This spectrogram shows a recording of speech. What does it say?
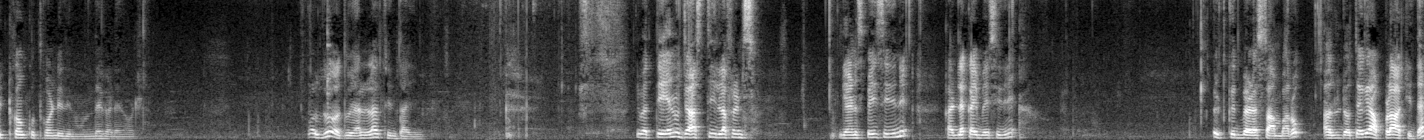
ಇಟ್ಕೊಂಡು ಕುತ್ಕೊಂಡಿದ್ದೀನಿ ಮುಂದೆಗಡೆ ನೋಡಿ ಅದು ಅದು ಎಲ್ಲ ತಿಂತಾಯಿದ್ದೀನಿ ಇವತ್ತೇನು ಜಾಸ್ತಿ ಇಲ್ಲ ಫ್ರೆಂಡ್ಸ್. ಗೆಣಸು ಬೇಯಿಸಿದ್ದೀನಿ ಕಡಲೆಕಾಯಿ ಬೇಯಿಸಿದ್ದೀನಿ ಇಟ್ಕಿದ ಬೇಳೆ ಸಾಂಬಾರು. ಅದ್ರ ಜೊತೆಗೆ ಹಪ್ಪಳ ಹಾಕಿದ್ದೆ.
